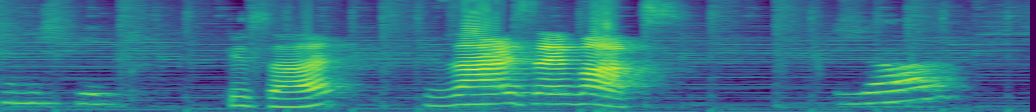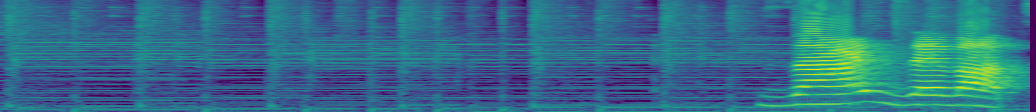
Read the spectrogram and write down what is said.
Temizlik. Güzel. Zerzevat. Zar. Zerzevat.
